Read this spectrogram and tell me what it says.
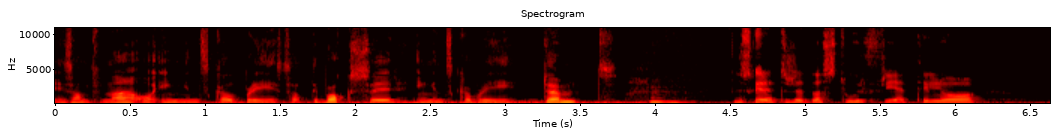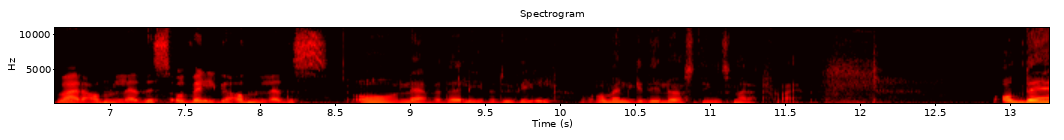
i samfunnet, og ingen skal bli satt i bokser, ingen skal bli dømt. Mm. Du skal rett og slett ha stor frihet til å være annerledes og velge annerledes. Og leve det livet du vil, og velge de løsningene som er rett for deg. Og det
